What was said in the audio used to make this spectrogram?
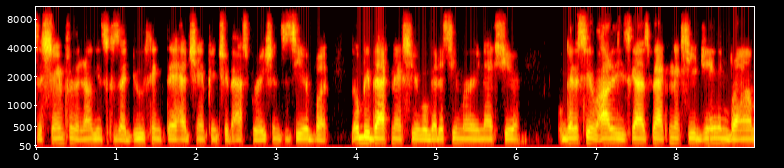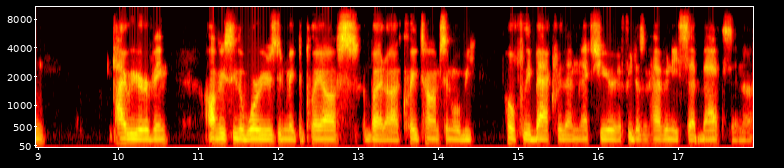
it's a shame for the Nuggets because I do think they had championship aspirations this year, but they'll be back next year. We'll get to see Murray next year. We'll get to see a lot of these guys back next year. Jaylen Brown, Kyrie Irving. Obviously, the Warriors didn't make the playoffs, but uh, Klay Thompson will be hopefully back for them next year if he doesn't have any setbacks. And uh,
